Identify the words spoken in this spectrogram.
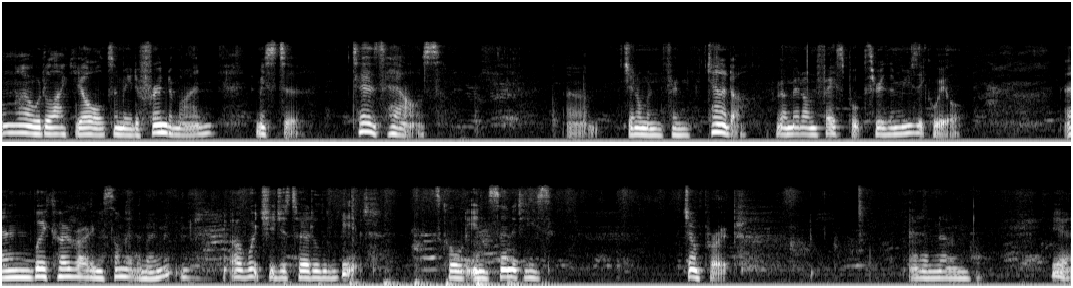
I would like y'all to meet a friend of mine, Mr. Tez House, um, gentleman from Canada, who I met on Facebook through the music wheel. And we're co writing a song at the moment, of which you just heard a little bit. It's called Insanity's Jump Rope. And um, yeah,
